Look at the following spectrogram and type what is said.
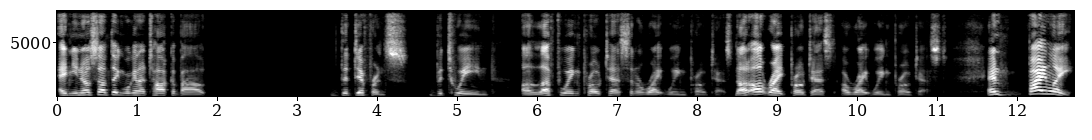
And you know something? We're going to talk about the difference between a left wing protest and a right wing protest. Not alt right protest, a right wing protest. And finally,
